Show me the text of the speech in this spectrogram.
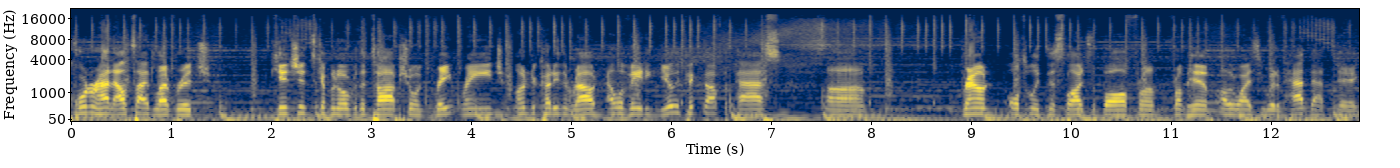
corner had outside leverage. Kinchens coming over the top, showing great range, undercutting the route, elevating, nearly picked off the pass. Um, Brown ultimately dislodged the ball from from him. Otherwise, he would have had that pick.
